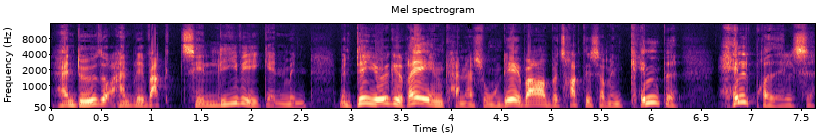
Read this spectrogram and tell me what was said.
han døde, og han blev vagt til live igen, men, men det er jo ikke reinkarnation, det er bare at betragte som en kæmpe helbredelse,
